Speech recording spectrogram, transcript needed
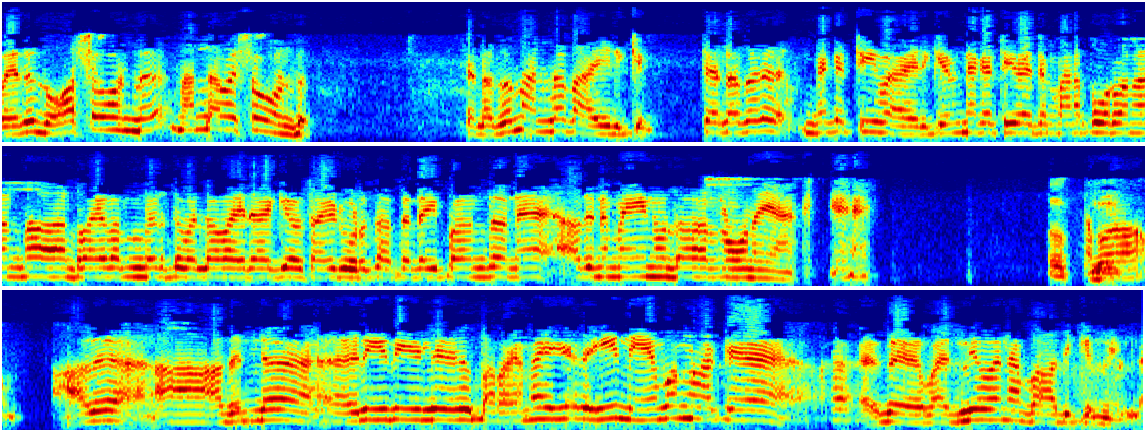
അപ്പൊ ഇത് ദോഷമുണ്ട് നല്ല വശമുണ്ട് ചിലത് നല്ലതായിരിക്കും. ചിലത് നെഗറ്റീവ് ആയിരിക്കും നെഗറ്റീവായിട്ട് മനഃപൂർവം ഡ്രൈവറിന്റെ അടുത്ത് വല്ല വൈരാഗ്യോ സൈഡ് കൊടുക്കാത്തതിന്റെ ഇപ്പൊ തന്നെ അതിന് മെയിൻ ഉദാഹരണമാണ് ഞാൻ. അപ്പൊ അത് അതിന്റെ രീതിയിൽ പറയുന്ന ഈ- ഈ നിയമങ്ങളൊക്കെ ഇത് വലിയവനെ ബാധിക്കുന്നില്ല.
